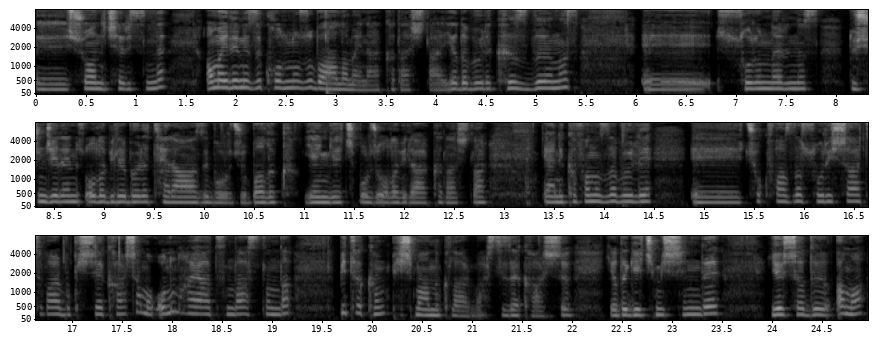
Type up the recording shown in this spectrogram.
e, şu an içerisinde. Ama elinizi kolunuzu bağlamayın arkadaşlar ya da böyle kızdığınız e, sorunlarınız, düşünceleriniz olabilir. Böyle terazi burcu, balık, yengeç burcu olabilir arkadaşlar. Yani kafanızda böyle e, çok fazla soru işareti var bu kişiye karşı ama onun hayatında aslında bir takım pişmanlıklar var size karşı ya da geçmişinde yaşadığı ama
